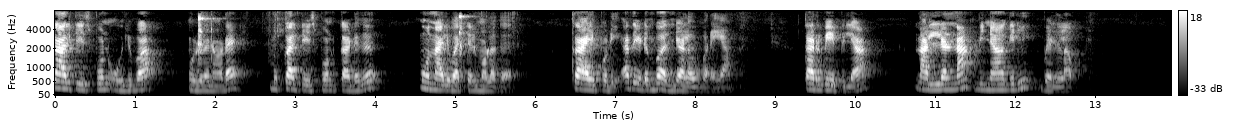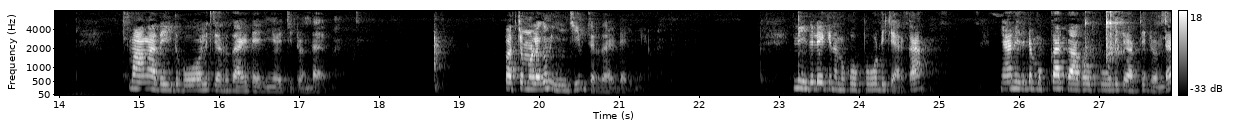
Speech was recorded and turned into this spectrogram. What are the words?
കാൽ ടീസ്പൂൺ ഉലുവ മുഴുവനോടെ മുക്കാൽ ടീസ്പൂൺ കടുക് മൂന്നാൽ വറ്റൽമുളക് കായപ്പൊടി അത് ഇടുമ്പോൾ അതിന്റെ അളവ് പറയാം. കറിവേപ്പില നല്ലെണ്ണ വിനാഗിരി വെള്ളം. മാങ്ങ അത് ഇതുപോലെ ചെറുതായിട്ട് എരിഞ്ഞ് വെച്ചിട്ടുണ്ട്. പച്ചമുളകും ഇഞ്ചിയും ചെറുതായിട്ട് അരിഞ്ഞു. ഇനി ഇതിലേക്ക് നമുക്ക് ഉപ്പ് കൂടി ചേർക്കാം. ഞാൻ ഇതിന്റെ മുക്കാൽ ഭാഗം ഉപ്പ് കൂടി ചേർത്തിട്ടുണ്ട്.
